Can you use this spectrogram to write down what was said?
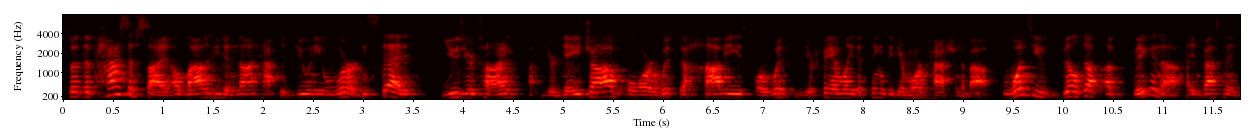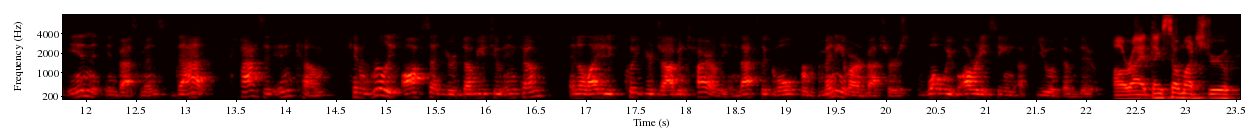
So the passive side allows you to not have to do any work. Instead, use your time, your day job, or with the hobbies or with your family, the things that you're more passionate about. Once you've built up a big enough investment in investments, that passive income can really offset your W 2 income and allow you to quit your job entirely. And that's the goal for many of our investors, what we've already seen a few of them do. All right. Thanks so much, Drew.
